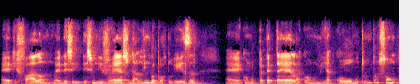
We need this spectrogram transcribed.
é, que falam é, desse, desse universo da língua portuguesa, é, como Pepe Tela, como Mia Couto. Então, são,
